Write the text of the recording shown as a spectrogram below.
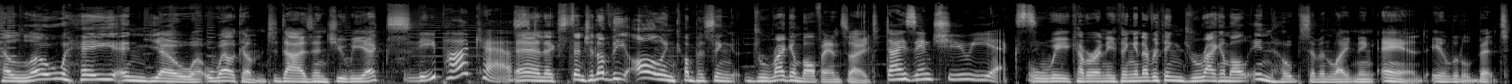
Hello, hey, and yo. Welcome to Daizenshuu EX, the podcast, an extension of the all-encompassing Dragon Ball fan site. Daizenshuu EX. We cover anything and everything Dragon Ball in hopes of enlightening and a little bit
